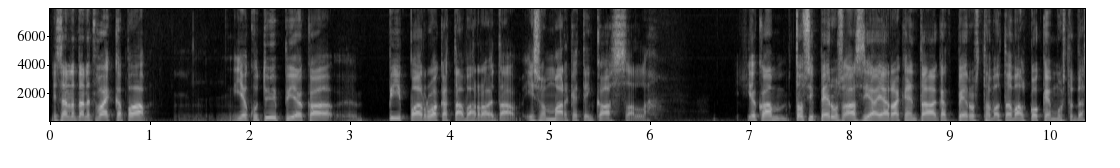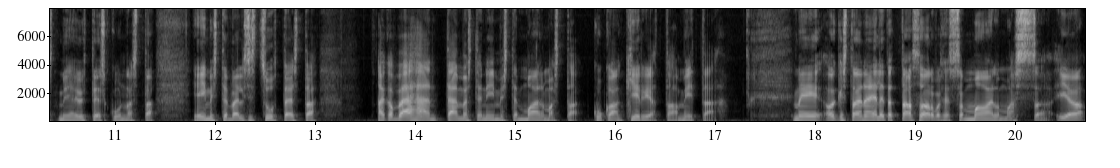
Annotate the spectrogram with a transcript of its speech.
niin sanotaan, että vaikkapa joku tyyppi, joka piippaa ruokatavaroita ison marketin kassalla, joka on tosi perusasia ja rakentaa aika perustavalla tavalla kokemusta tästä meidän yhteiskunnasta ja ihmisten välisistä suhteista. Aika vähän tämmöisten ihmisten maailmasta kukaan kirjoittaa mitään me ei oikeastaan enää eletä tasa-arvoisessa maailmassa ja,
